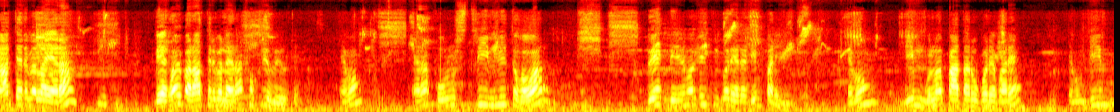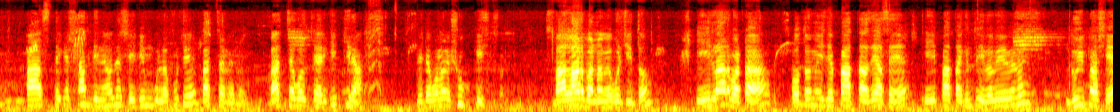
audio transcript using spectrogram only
রাতের বেলা এরা বের হয় বা রাতের বেলা এরা সক্রিয় হয়ে ওঠে। এবং এরা পুরুষ, স্ত্রী মিলিত হওয়ার দু এক দিনের মধ্যে কী করে? এরা ডিম পারে এবং ডিমগুলো পাতার উপরে পারে এবং ডিম পাঁচ থেকে সাত দিনের মধ্যে সেই ডিমগুলো ফুটে বাচ্চা বের হয়। বাচ্চা বলতে আর কি কিরা, যেটা বলা হয় শুক্কি বা লার্বা নামে পরিচিত। এই লার্ভাটা প্রথমে যে পাতা যে আছে, এই পাতা কিন্তু এভাবে এভাবে দুই পাশে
